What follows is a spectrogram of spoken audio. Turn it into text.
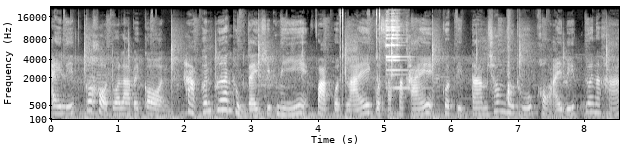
ไอริสก็ขอตัวลาไปก่อน หากเพื่อนๆถูกใจคลิปนี้ ฝากกดไลค์ กด Subscribe กดติดตามช่อง YouTube ของไอริสด้วยนะคะ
